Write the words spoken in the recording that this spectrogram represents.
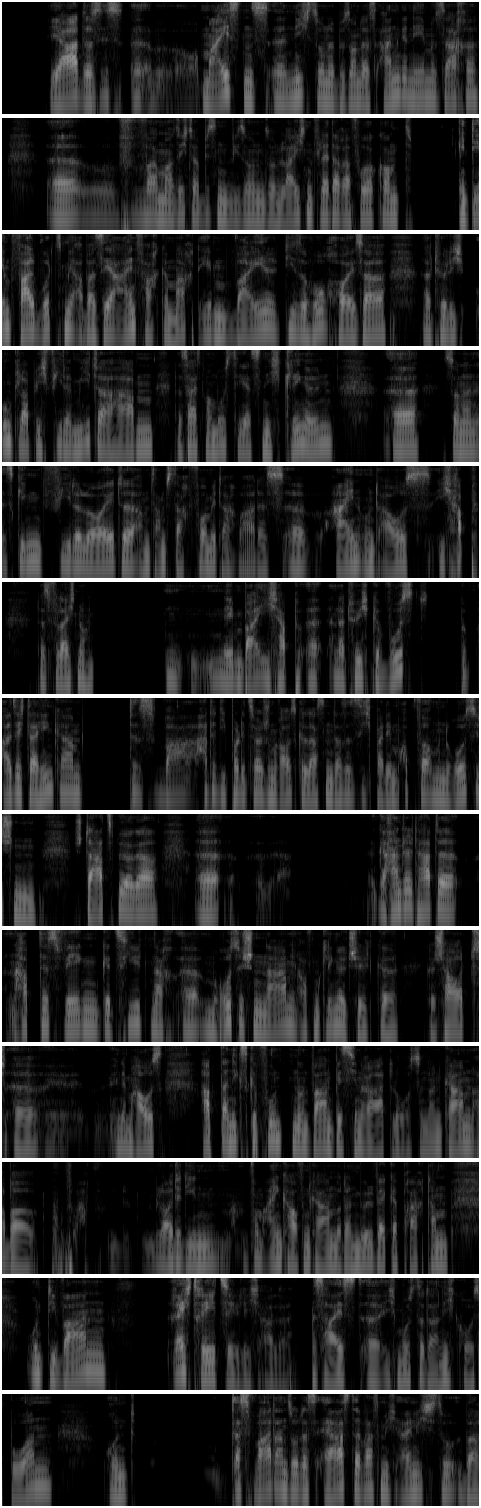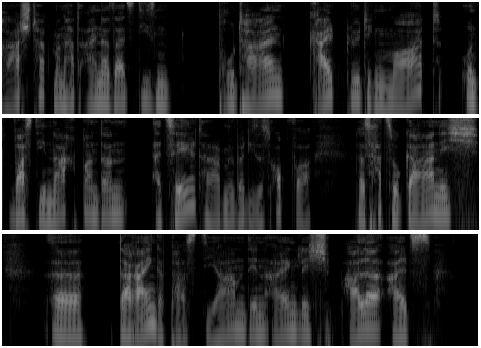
Ja, das ist äh, meistens äh, nicht so eine besonders angenehme Sache, äh, weil man sich da ein bisschen wie so ein, so ein Leichenflatterer vorkommt. In dem Fall wurde es mir aber sehr einfach gemacht, eben weil diese Hochhäuser natürlich unglaublich viele Mieter haben. Das heißt, man musste jetzt nicht klingeln, äh, sondern es gingen viele Leute, am Samstagvormittag war das, äh, ein und aus. Ich habe das vielleicht noch nebenbei, ich habe äh, natürlich gewusst, als ich da hinkam, das war, hatte die Polizei schon rausgelassen, dass es sich bei dem Opfer um einen russischen Staatsbürger äh, gehandelt hatte habe deswegen gezielt nach äh, einem russischen Namen auf dem Klingelschild ge geschaut äh, in dem Haus, habe da nichts gefunden und war ein bisschen ratlos. Und dann kamen aber Leute, die vom Einkaufen kamen oder einen Müll weggebracht haben und die waren recht redselig alle. Das heißt, äh, ich musste da nicht groß bohren und das war dann so das Erste, was mich eigentlich so überrascht hat. Man hat einerseits diesen brutalen kaltblütigen Mord und was die Nachbarn dann erzählt haben über dieses Opfer, das hat so gar nicht äh, da reingepasst. Die haben den eigentlich alle als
